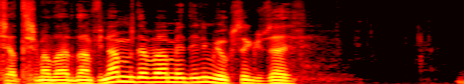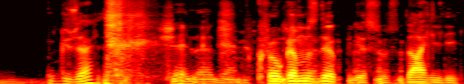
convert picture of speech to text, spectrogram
çatışmalardan filan mı devam edelim yoksa güzel Güzel. şeylerden mi? Programımızda yok biliyorsunuz. Dahil değil.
